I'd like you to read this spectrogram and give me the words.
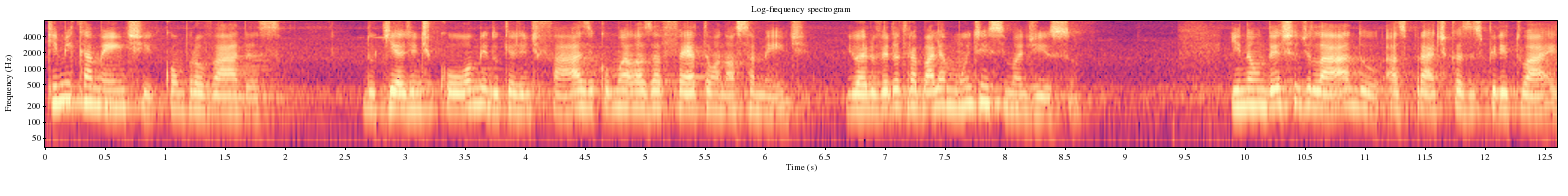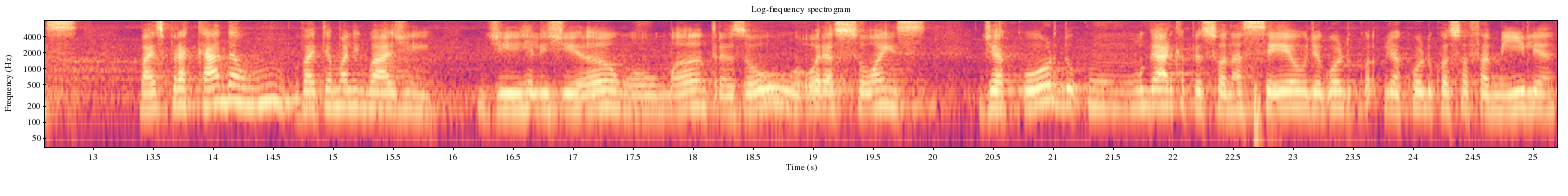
quimicamente comprovadas do que a gente come, do que a gente faz e como elas afetam a nossa mente. E o Ayurveda trabalha muito em cima disso. E não deixa de lado as práticas espirituais, mas para cada um vai ter uma linguagem de religião ou mantras ou orações de acordo com o lugar que a pessoa nasceu, de acordo, com, de acordo com a sua família.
